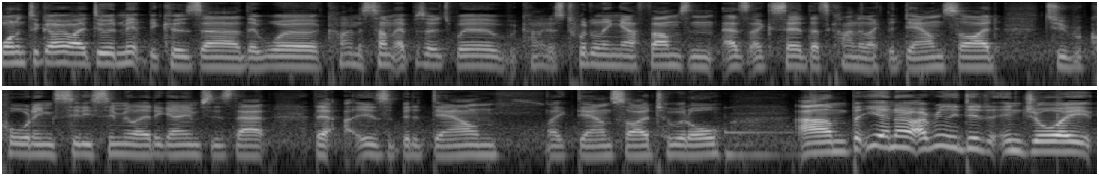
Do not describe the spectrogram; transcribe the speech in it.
wanted to go. I do admit because uh, there were kind of some episodes where we're kind of just twiddling our thumbs, and as I said, that's kind of like the downside to recording city simulator games is that there is a bit of down like downside to it all. Um, but yeah, no, I really did enjoy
